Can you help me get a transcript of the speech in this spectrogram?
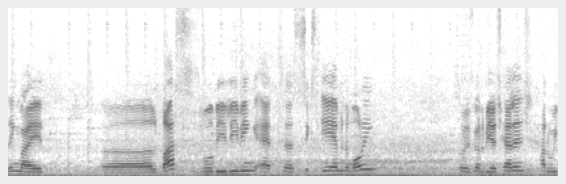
think my uh, bus will be leaving at uh, 6 a.m. in the morning. So it's going to be a challenge. How do we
